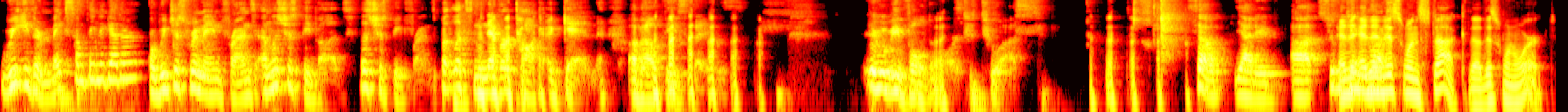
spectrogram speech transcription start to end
we either make something together or we just remain friends and let's just be buds. Let's just be friends. But let's never talk again about these things. It would be Voldemort to us. So yeah, dude. Uh, Super and, and then this one stuck though. This one worked.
